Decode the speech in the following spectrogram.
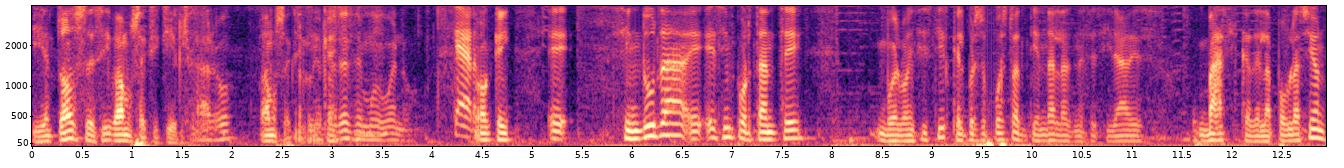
y entonces sí vamos a exigirles. Claro. Vamos a Me exigirles. parece muy bueno. Claro. Ok. Eh, sin duda eh, es importante, vuelvo a insistir, que el presupuesto atienda las necesidades básicas de la población.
